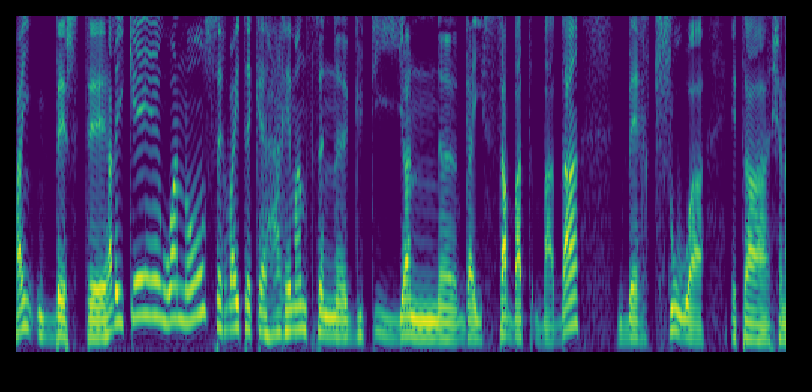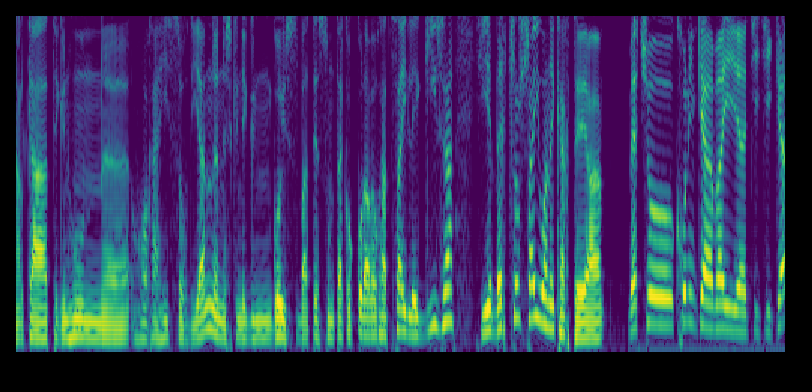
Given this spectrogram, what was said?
hain beste. Haleike, uano, zerbaitek harremantzen gutian gai zabat bada, bertsua eta xanalka tegun hun uh, horra hizordian, nesken egun goiz batezuntako kolaboratzaile giza, hie bertso saioan ekartea. Bertso kronika bai uh, titika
